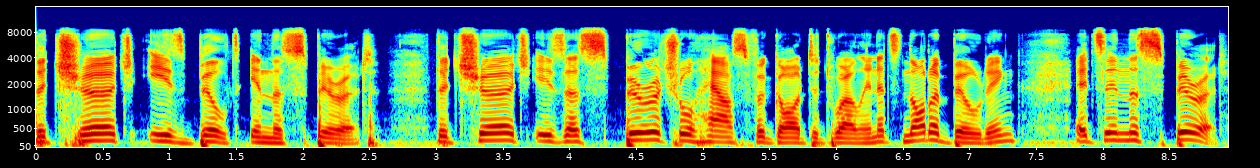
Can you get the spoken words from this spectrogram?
The church is built in the Spirit. The church is a spiritual house for God to dwell in. It's not a building, it's in the Spirit.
